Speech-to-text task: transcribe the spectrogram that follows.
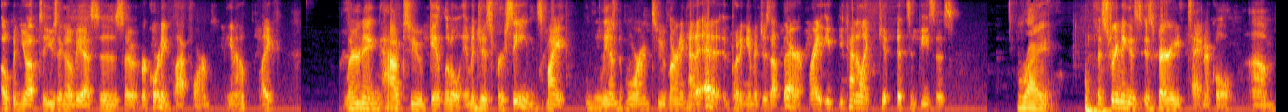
open you up to using OBS as a recording platform. You know, like learning how to get little images for scenes might lend more into learning how to edit and putting images up there. Right? You you kind of like get bits and pieces. Right. the streaming is is very technical. Um,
